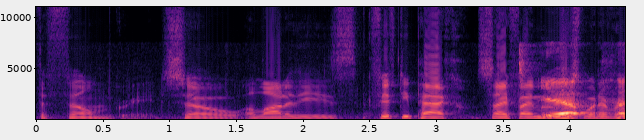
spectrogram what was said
the film grade. So a lot of these 50 pack sci-fi movies, Yeah, whatever,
